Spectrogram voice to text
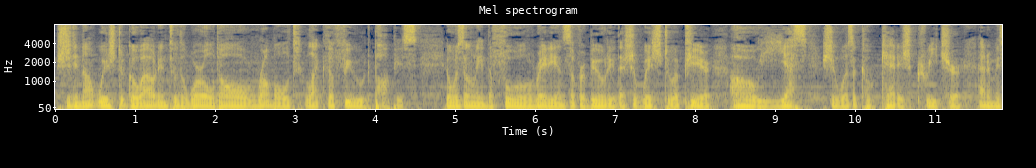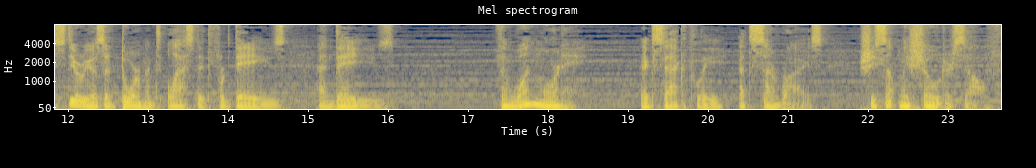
She did not wish to go out into the world all rumbled like the field poppies. It was only in the full radiance of her beauty that she wished to appear. Oh, yes, she was a coquettish creature, and a mysterious adornment lasted for days and days. Then one morning, exactly at sunrise, she suddenly showed herself.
